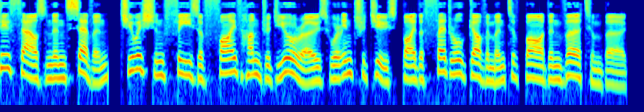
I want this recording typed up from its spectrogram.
2007, tuition fees of €500 Euros were introduced by the federal government of Baden-Württemberg.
